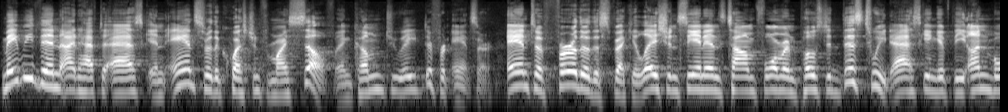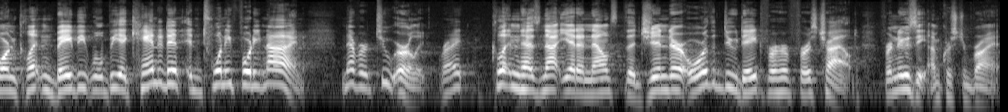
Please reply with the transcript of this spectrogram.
maybe then I'd have to ask and answer the question for myself and come to a different answer. And to further the speculation, CNN's Tom Foreman posted this tweet asking if the unborn Clinton baby will be a candidate in 2049. Never too early, right? Clinton has not yet announced the gender or the due date for her first child. For Newsy, I'm Christian Bryant.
